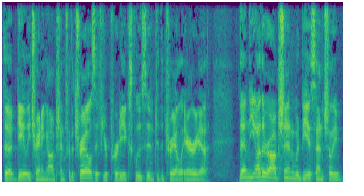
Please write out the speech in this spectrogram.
the daily training option for the trails if you're pretty exclusive to the trail area. Then the other option would be essentially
